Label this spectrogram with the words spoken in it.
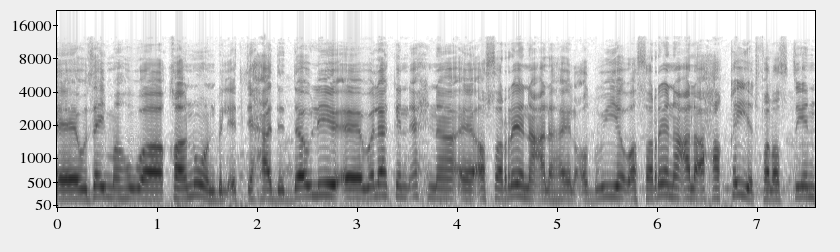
وزي ما هو قانون بالاتحاد الدولي ولكن إحنا أصرينا على هاي العضوية وأصرينا على أحقية فلسطين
